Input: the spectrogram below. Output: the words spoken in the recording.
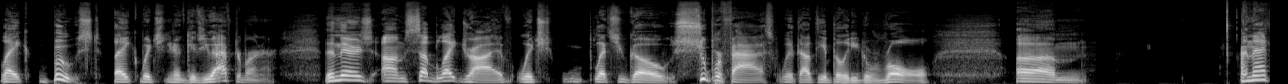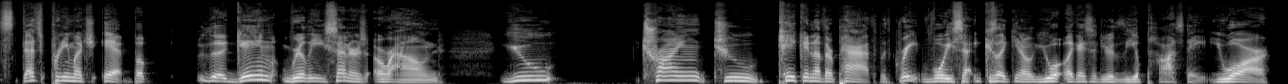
like boost, like which you know gives you afterburner. Then there's um, sub light drive, which lets you go super fast without the ability to roll. Um, and that's that's pretty much it. But the game really centers around you trying to take another path with great voice because like you know you like i said you're the apostate you are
